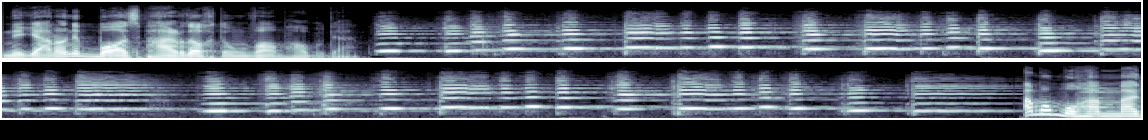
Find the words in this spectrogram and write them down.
نگران بازپرداخت اون وام ها بودند. اما محمد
